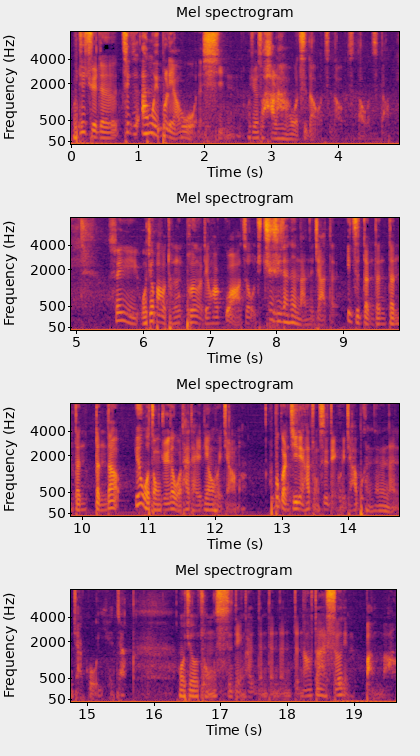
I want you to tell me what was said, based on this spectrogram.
我就觉得这个安慰不了我的心，我就说好了好，我知道我知道我知道我知道。所以我就把我同朋友的电话挂之后，我就继续在那男的家等，一直等等等等等到，因为我总觉得我太太一定要回家嘛。不管几点，他总是得回家，他不可能在那男人家过夜。这样，我就从十点开始等等等等，然后大概十二点半吧，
